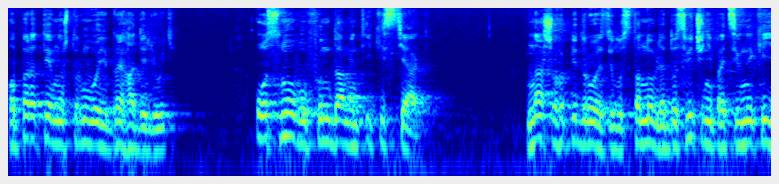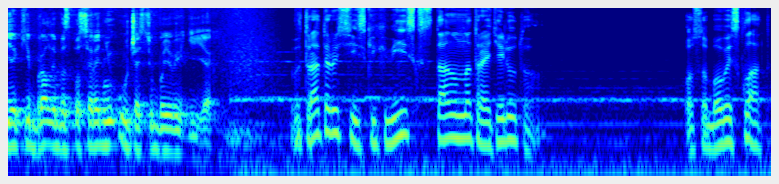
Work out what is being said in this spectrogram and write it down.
оперативно-штурмової бригади Людь. Основу, фундамент і кістяк нашого підрозділу становлять досвідчені працівники, які брали безпосередню участь у бойових діях. Втрати російських військ станом на 3 лютого. Особовий склад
